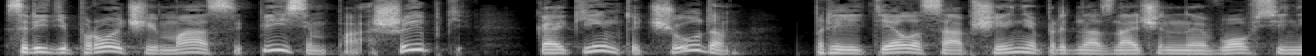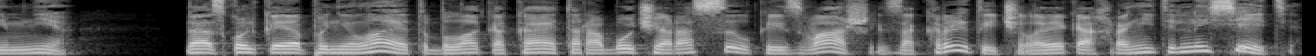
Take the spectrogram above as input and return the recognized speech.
среди прочей массы писем по ошибке, каким-то чудом, Прилетело сообщение, предназначенное вовсе не мне. Насколько я поняла, это была какая-то рабочая рассылка из вашей, закрытой человекоохранительной сети.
